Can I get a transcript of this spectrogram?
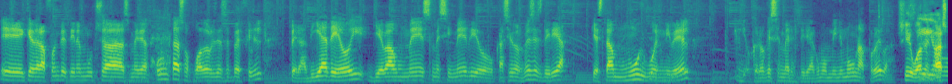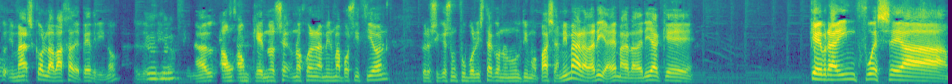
eh, que De La Fuente tiene muchas medias puntas o jugadores de ese perfil, pero a día de hoy lleva un mes, mes y medio, casi dos meses diría, que está a muy buen nivel. Y yo creo que se merecería como mínimo una prueba. Sí, igual, y, más, con la baja de Pedri, ¿no? Es decir, al final, aunque no, se, no juegue en la misma posición, pero sí que es un futbolista con un último pase. A mí me agradaría, ¿eh? me agradaría que, que Brahim fuese a,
